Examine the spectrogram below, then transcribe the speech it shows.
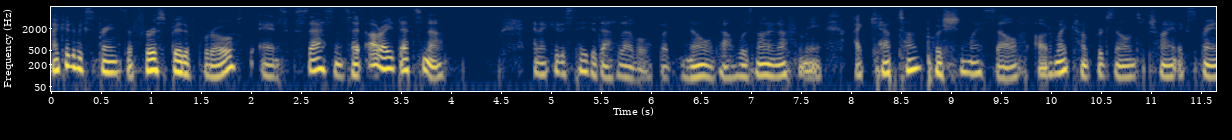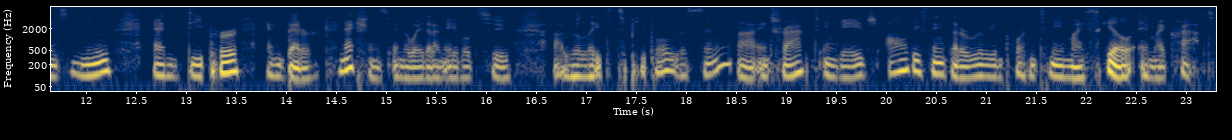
I could have experienced the first bit of growth and success and said, all right, that's enough and I could have stayed at that level. But no, that was not enough for me. I kept on pushing myself out of my comfort zone to try and experience new and deeper and better connections in the way that I'm able to uh, relate to people, listen, uh, interact, engage, all these things that are really important to me in my skill and my craft.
